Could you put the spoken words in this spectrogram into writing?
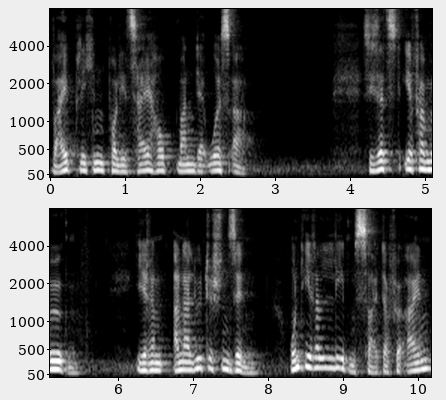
weiblichen Polizeihauptmann der USA. Sie setzt ihr Vermögen, ihren analytischen Sinn und ihre Lebenszeit dafür ein,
